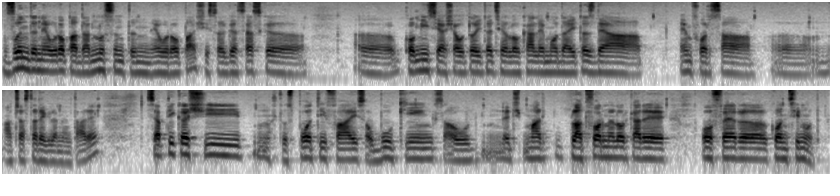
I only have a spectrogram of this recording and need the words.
vând în Europa, dar nu sunt în Europa și să găsească comisia și autoritățile locale modalități de a enforța această reglementare. Se aplică și, nu știu, Spotify sau Booking sau deci mari platformelor care oferă conținut. Ehm,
